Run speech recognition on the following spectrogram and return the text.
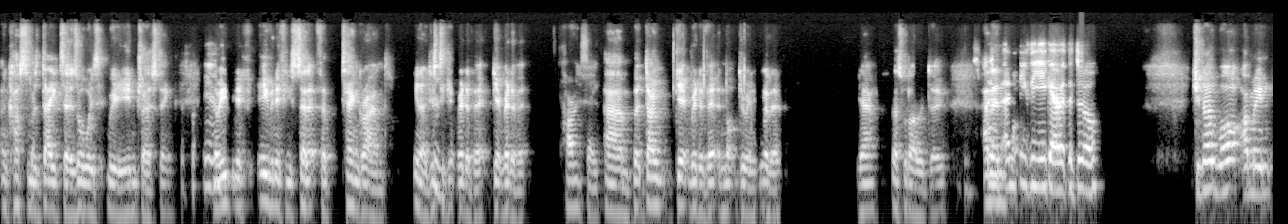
and customers' data is always really interesting. Yeah. So even if, even if you sell it for 10 grand, you know, just to get rid of it, get rid of it. currency. Um, but don't get rid of it and not do anything with it. Yeah, that's what I would do. And And, then- and leave the ego at the door. Do you know what? I mean,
